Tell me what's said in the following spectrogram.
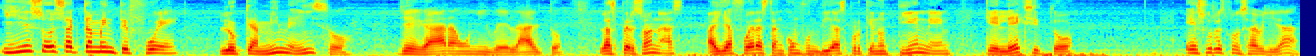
Y eso exactamente fue lo que a mí me hizo llegar a un nivel alto. Las personas allá afuera están confundidas porque no tienen que el éxito es su responsabilidad,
